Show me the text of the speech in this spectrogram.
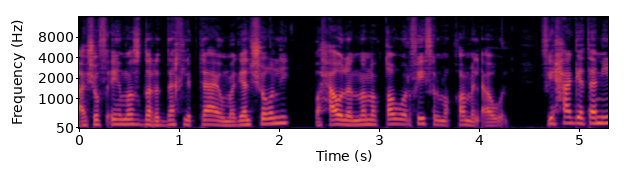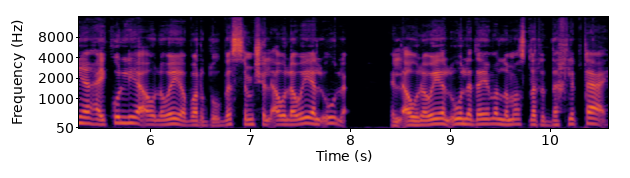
أشوف إيه مصدر الدخل بتاعي ومجال شغلي وأحاول إن أنا أتطور فيه في المقام الأول. في حاجة تانية هيكون ليها أولوية برضه بس مش الأولوية الأولى. الأولوية الأولى دايما لمصدر الدخل بتاعي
